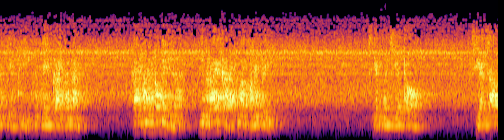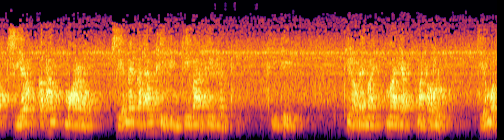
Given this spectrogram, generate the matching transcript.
นักเลงผู้หญิงนักเลงการพนัน การพนันก็ไม่เหลือยิ่งร้ายกาจมากกว่านั้นไปอีกเสียเงินเสียทองเสียทรัพย์เสียกระทั่งมรดกเสียแม้กระทั่งที่ดินที่บ้านที่เรือนที่ที่ที่เราได้ไม่มาจากมันทบุรุษเสียหมด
